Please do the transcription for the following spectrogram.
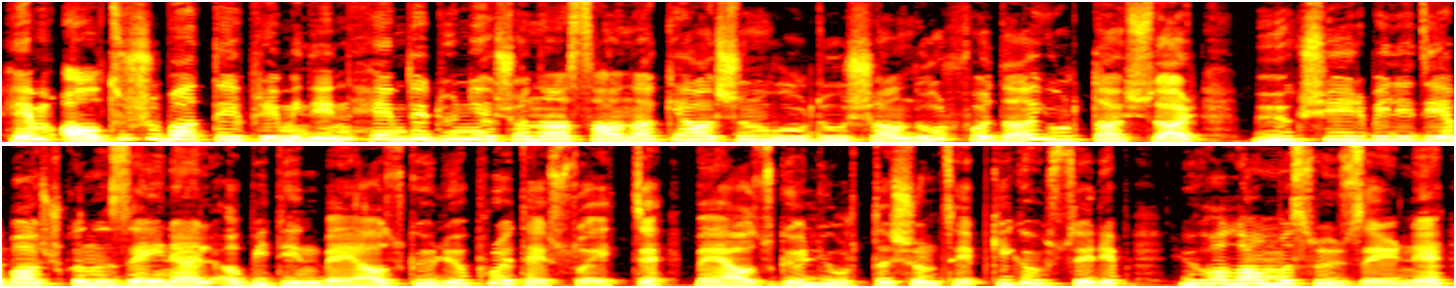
Hem 6 Şubat depreminin hem de dün yaşanan sağanak yağışın vurduğu Şanlıurfa'da yurttaşlar Büyükşehir Belediye Başkanı Zeynel Abidin Beyazgül'ü protesto etti. Beyazgül yurttaşın tepki gösterip yuhalanması üzerine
